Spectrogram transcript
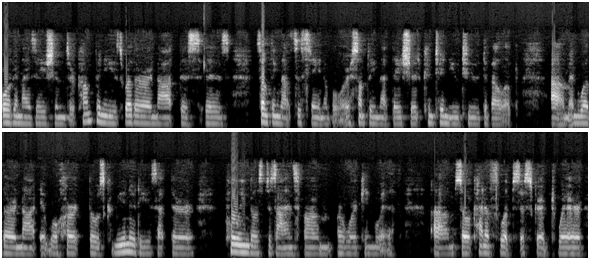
organizations or companies, whether or not this is something that's sustainable or something that they should continue to develop, um, and whether or not it will hurt those communities that they're pulling those designs from or working with. Um, so it kind of flips the script where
